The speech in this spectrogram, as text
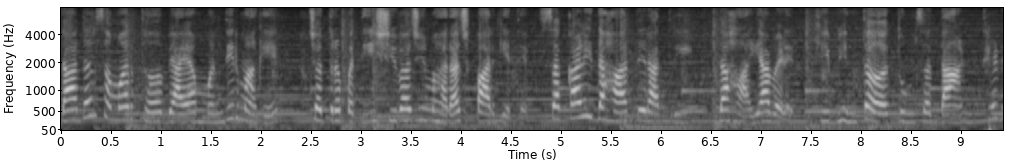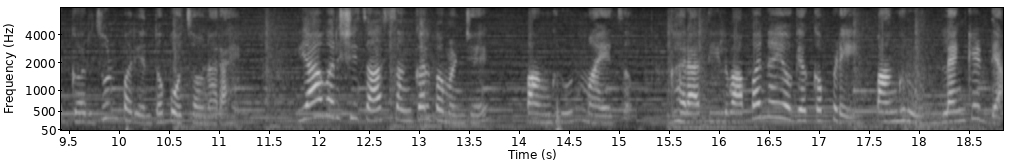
दादर समर्थ व्यायाम मंदिर मागे छत्रपती शिवाजी महाराज पार्क येथे. सकाळी दहा ते रात्री दहा या वेळेत. ही भिंत तुमचं दान थेट गरजूंपर्यंत पोहोचवणार आहे. या वर्षीचा संकल्प म्हणजे पांघरून मायेचं. घरातील वापरण्यायोग्य कपडे पांघरून ब्लँकेट द्या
